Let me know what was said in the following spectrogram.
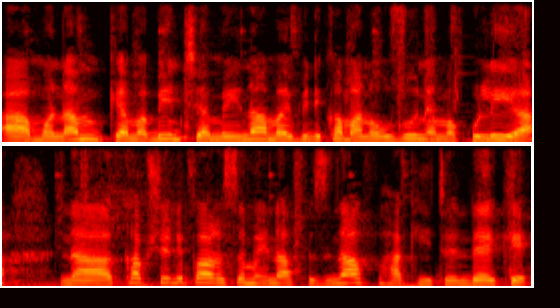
uh, mwanamke ama binti ameinama hivi ni kama ana huzuni ama kulia. Na caption pale anasema enough is enough hakiitendeke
